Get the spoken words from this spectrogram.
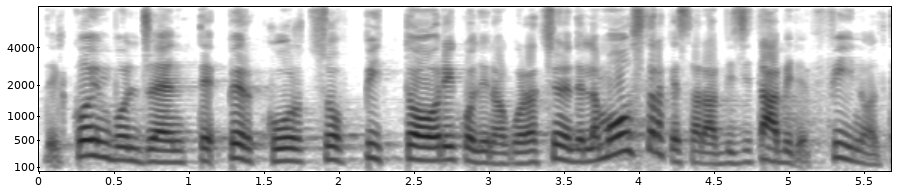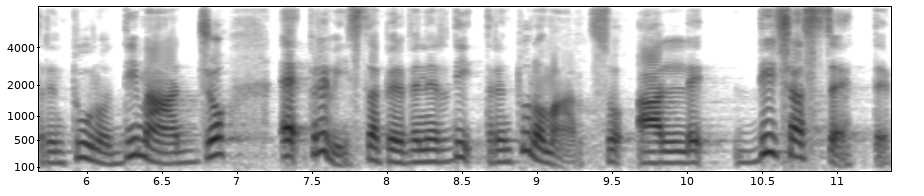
del coinvolgente percorso pittorico. L'inaugurazione della mostra, che sarà visitabile fino al 31 di maggio, è prevista per venerdì 31 marzo alle 17.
